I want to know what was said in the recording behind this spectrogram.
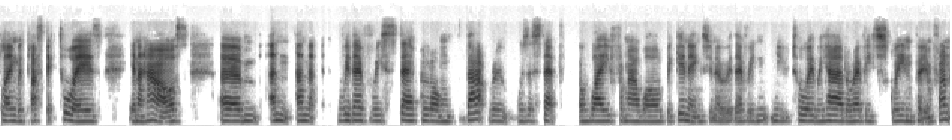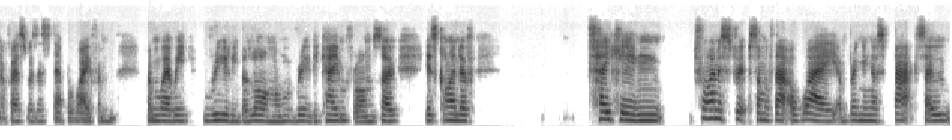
playing with plastic toys in a house. Um, and and with every step along that route was a step away from our wild beginnings. You know, with every new toy we had or every screen put in front of us was a step away from from where we really belong and really came from. So it's kind of taking trying to strip some of that away and bringing us back. So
